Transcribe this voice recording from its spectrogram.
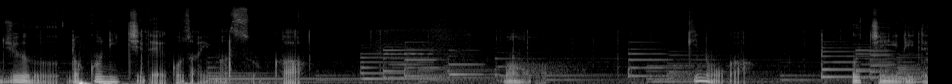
16日でございますが、まあ、昨日が打ち入りで、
